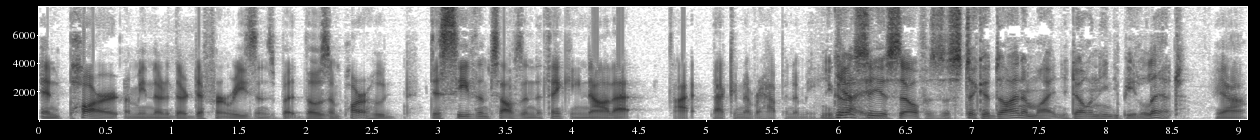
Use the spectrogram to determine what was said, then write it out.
in part, I mean there there are different reasons, but those in part who deceive themselves into thinking, no, that I, that can never happen to me. You got to Yeah, see it- yourself as a stick of dynamite, and you don't need to be lit. Yeah.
